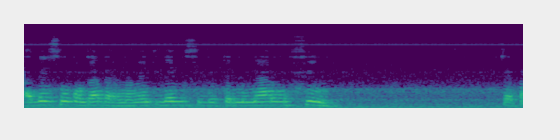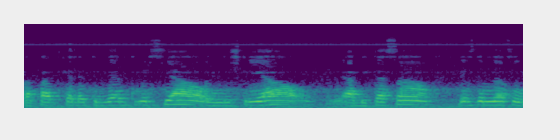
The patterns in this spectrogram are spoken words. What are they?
adere-se um contrato de arrendamento, deve-se determinar um fim se é para a prática da atividade comercial, industrial, habitação, deve terminar fim.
